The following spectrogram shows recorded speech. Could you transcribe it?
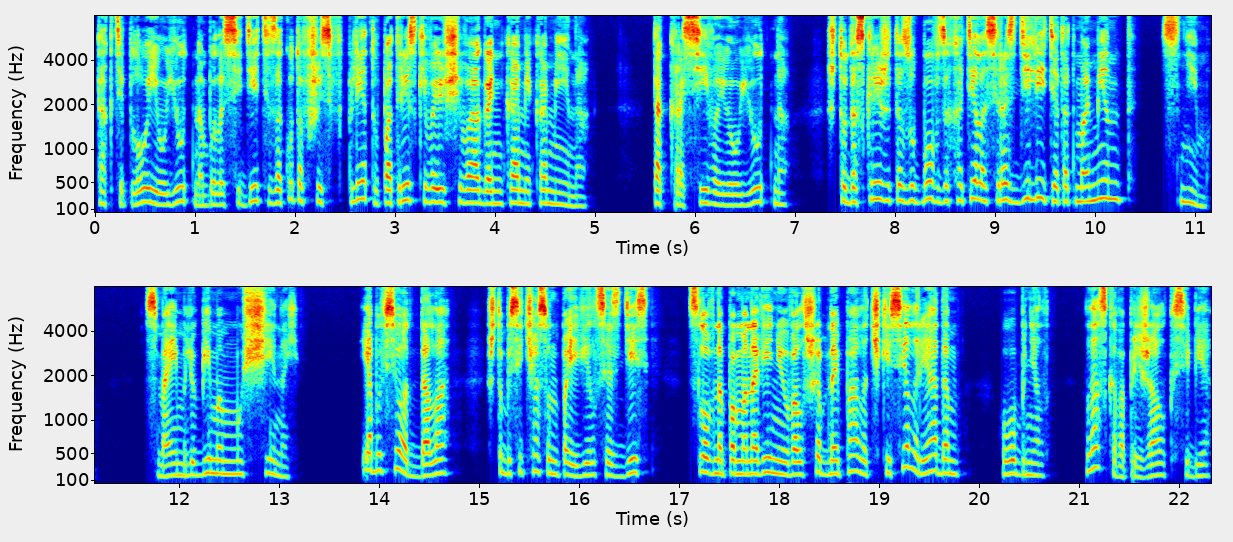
Так тепло и уютно было сидеть, закутавшись в плед у потрескивающего огоньками камина. Так красиво и уютно, что до скрежета зубов захотелось разделить этот момент с ним, с моим любимым мужчиной. Я бы все отдала, чтобы сейчас он появился здесь, словно по мановению волшебной палочки сел рядом, обнял, ласково прижал к себе.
